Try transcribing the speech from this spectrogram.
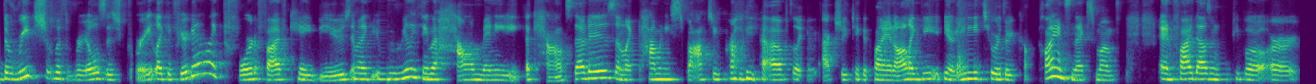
the reach with reels is great. Like if you're getting like four to five K views, I mean, like you really think about how many accounts that is and like how many spots you probably have to like actually take a client on, like you, you know, you need two or three clients next month and 5,000 people are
